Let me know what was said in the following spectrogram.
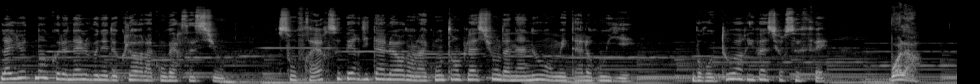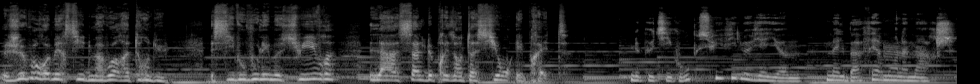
la lieutenant-colonel venait de clore la conversation. Son frère se perdit alors dans la contemplation d'un anneau en métal rouillé. Brotto arriva sur ce fait. Voilà. Je vous remercie de m'avoir attendu. Si vous voulez me suivre, la salle de présentation est prête. Le petit groupe suivit le vieil homme, Melba fermant la marche.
